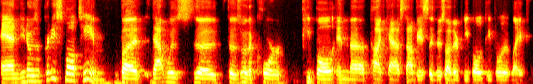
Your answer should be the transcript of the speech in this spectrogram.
and you know it was a pretty small team but that was the those were the core people in the podcast obviously there's other people people who like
